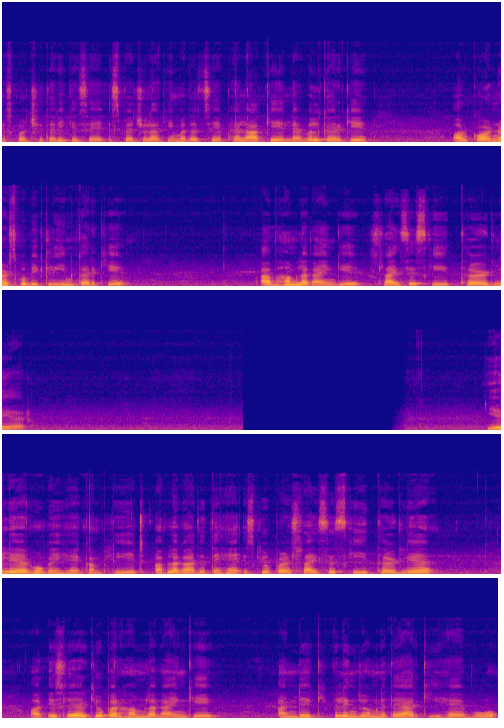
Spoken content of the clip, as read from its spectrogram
इसको अच्छे तरीके से स्पैचुला की मदद से फैला के, लेवल करके और कॉर्नर्स को भी क्लीन करके अब हम लगाएँगे स्लाइसेस की थर्ड लेयर। ये लेयर हो गई है कंप्लीट। अब लगा देते हैं इसके ऊपर स्लाइसेस की थर्ड लेयर और इस लेयर के ऊपर हम लगाएँगे अंडे की फिलिंग जो हमने तैयार की है वो।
